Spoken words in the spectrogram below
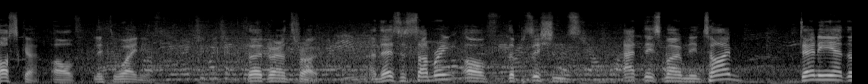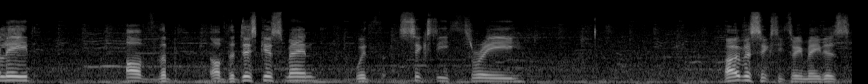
Poska of Lithuania. Third round throw. And there's a summary of the positions at this moment in time. Denny at the lead of the of the discus men with 63 over 63 meters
